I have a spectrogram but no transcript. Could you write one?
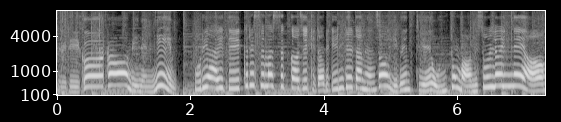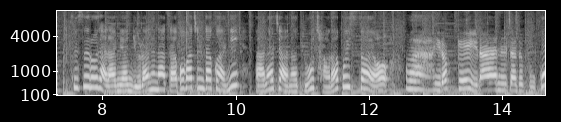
그리고 서미네님 우리 아이들 크리스마스까지 기다리기 힘들다면서 이벤트에 온통 마음이 쏠려 있네요. 스스로 잘하면 유라 누나가 뽑아준다고 하니 말하지 않아도 잘하고 있어요. 와 이렇게 유라 놀자도 보고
